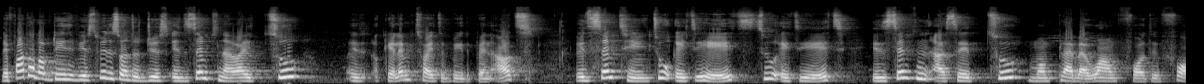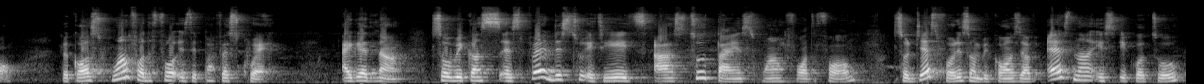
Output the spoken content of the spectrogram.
The factor of this, if you split this one to this, is the same thing I write 2. Okay, let me try to bring the pen out. It's the same thing, 288, 288 is the same thing as say 2 multiplied by 144 because 144 is the perfect square. I get now. So we can express this 288 as 2 times 144. So just for this one because you have s now is equal to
